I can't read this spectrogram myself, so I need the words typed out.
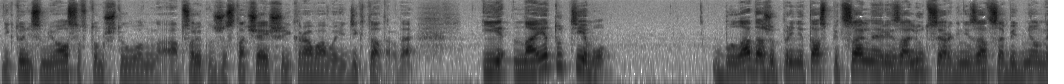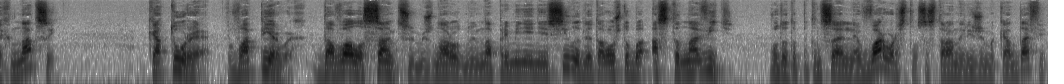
никто не сомневался в том, что он абсолютно жесточайший и кровавый диктатор. Да? И на эту тему была даже принята специальная резолюция Организации Объединенных Наций, которая, во-первых, давала санкцию международную на применение силы для того, чтобы остановить вот это потенциальное варварство со стороны режима Каддафи,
